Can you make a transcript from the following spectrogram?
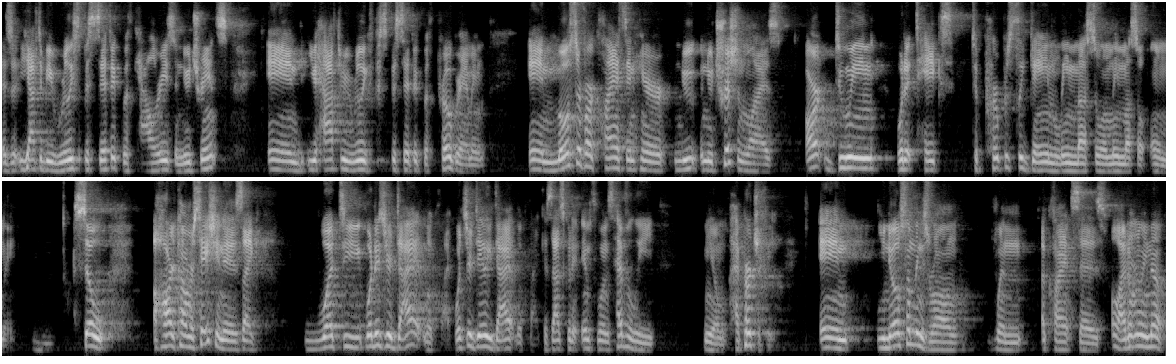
Is you have to be really specific with calories and nutrients, and you have to be really specific with programming. And most of our clients in here, nu- nutrition wise, aren't doing what it takes to purposely gain lean muscle and lean muscle only. Mhm. So a hard conversation is like, what do you, what does your diet look like? What's your daily diet look like? Because that's going to influence heavily, you know, hypertrophy. And you know something's wrong when a client says, "Oh, I don't really know."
